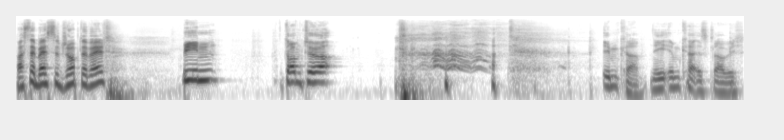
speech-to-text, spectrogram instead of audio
Was ist der beste Job der Welt? Bin Dompteur. Imker. Nee, Imker ist, glaube ich,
